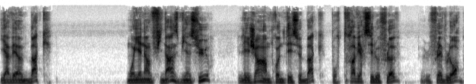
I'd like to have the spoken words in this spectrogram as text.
il y avait un bac, moyennant finance, bien sûr. Les gens empruntaient ce bac pour traverser le fleuve le fleuve Lorbe.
